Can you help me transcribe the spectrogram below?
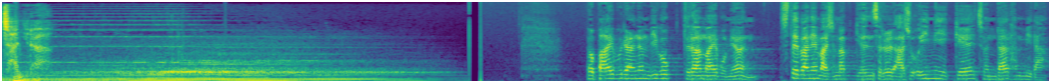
자니라 더 바이블이라는 미국 드라마에 보면 스테반의 마지막 연설을 아주 의미 있게 전달합니다.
